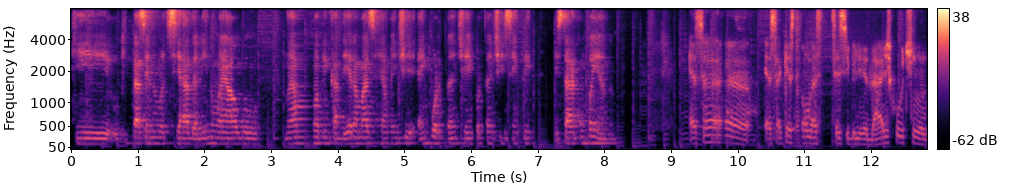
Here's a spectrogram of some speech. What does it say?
que o que está sendo noticiado ali não é algo, não é uma brincadeira, mas realmente é importante, é importante sempre estar acompanhando. Essa, essa questão da acessibilidade, Coutinho,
